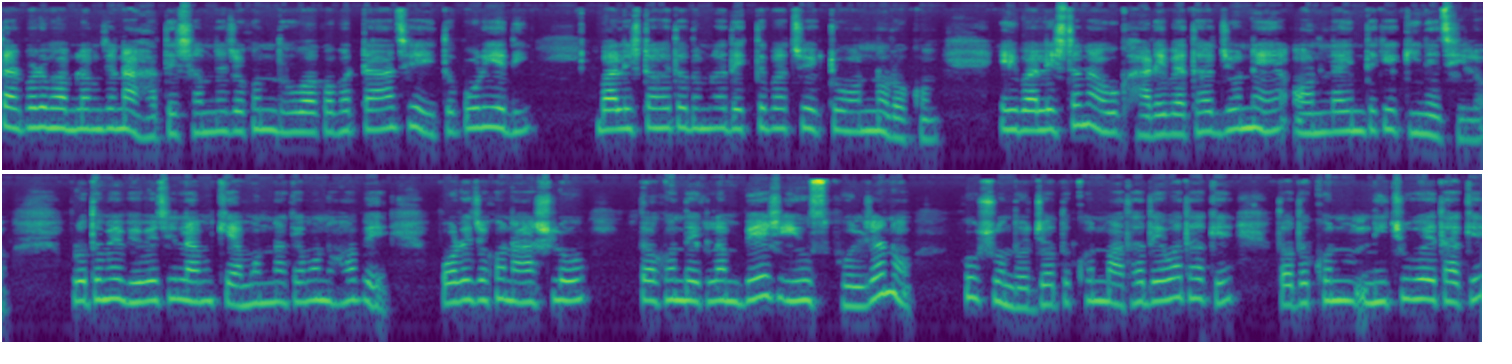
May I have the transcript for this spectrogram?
তারপরে ভাবলাম যে না, হাতের সামনে যখন ধোয়া কভারটা আছেই তো পরিয়ে দিই। বালিশটা হয়তো তোমরা দেখতে পাচ্ছ একটু অন্য রকম। এই বালিশটা না ও ঘাড়ে ব্যথার জন্যে অনলাইন থেকে কিনেছিল। প্রথমে ভেবেছিলাম কেমন না কেমন হবে। পরে যখন আসলো, তখন দেখলাম বেশ ইউজফুল, জানো? খুব সুন্দর। যতক্ষণ মাথা দেওয়া থাকে, ততক্ষণ নিচু হয়ে থাকে।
